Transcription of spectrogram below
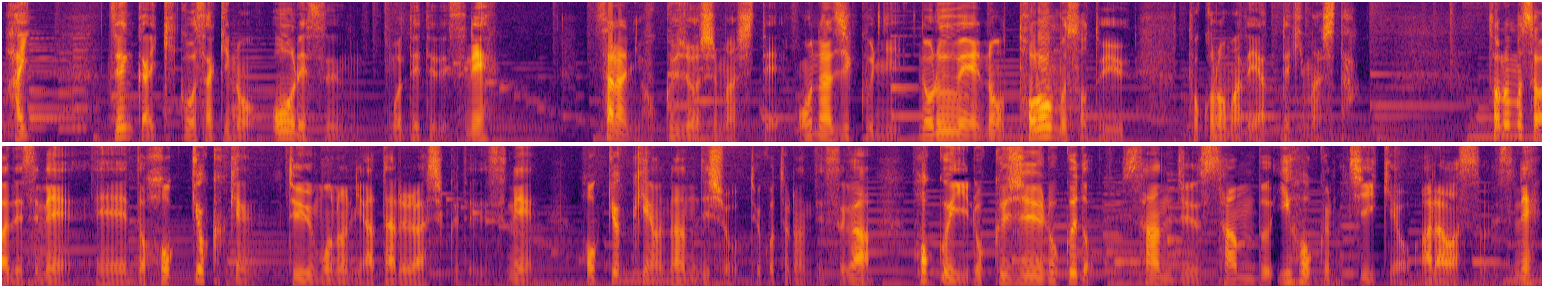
はい。前回寄港先のオーレスンを出てですね。さらに北上しまして同じ国ノルウェーのトロムソというところまでやってきました。トロムソはですね、えーと、北極圏というものにあたるらしくてですね北極圏は何でしょうということなんですが北緯66度33分以北の地域を表すそうですね、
